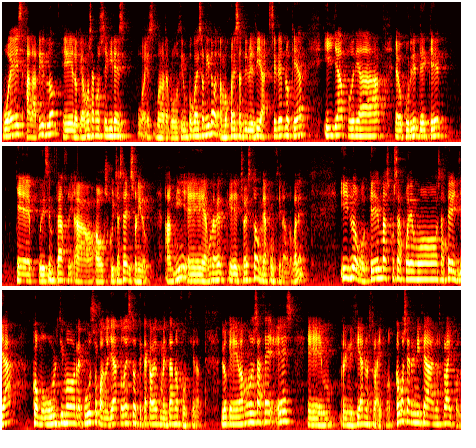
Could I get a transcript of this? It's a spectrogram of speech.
pues al abrirlo eh, lo que vamos a conseguir es pues bueno reproducir un poco de sonido. A lo mejor esa librería se desbloquea y ya podría eh, ocurrir de que eh, pudiese empezar a, escucharse el sonido. A mí eh, alguna vez que he hecho esto me ha funcionado vale y luego qué más cosas podemos hacer ya como último recurso cuando ya todo esto que te acabo de comentar no funciona lo que vamos a hacer es reiniciar nuestro iPhone ¿cómo se reinicia nuestro iPhone?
